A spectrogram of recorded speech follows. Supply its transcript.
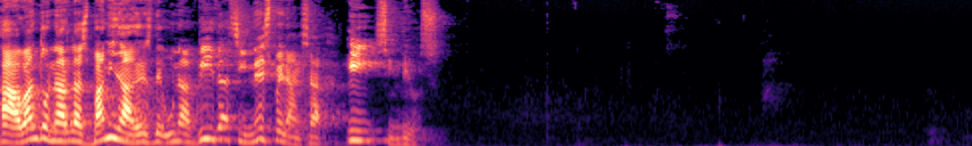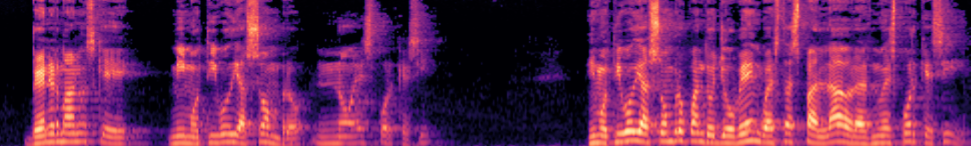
a abandonar las vanidades de una vida sin esperanza y sin Dios. Ven hermanos que mi motivo de asombro no es porque sí. Mi motivo de asombro cuando yo vengo a estas palabras no es porque sí,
